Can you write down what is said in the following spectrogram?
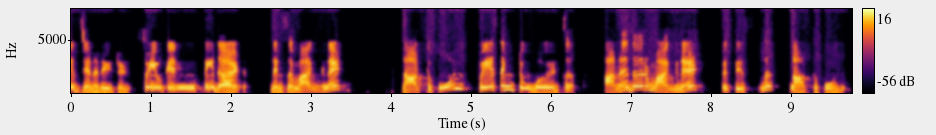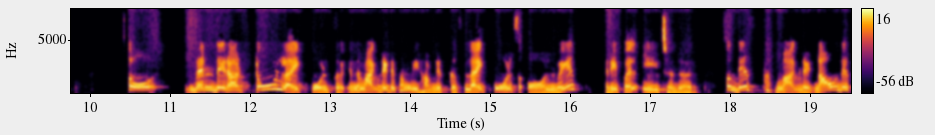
is generated. So you can see that there is a magnet north pole facing towards another magnet with its north pole. So when there are two like poles, in the magnetism we have discussed like poles always repel each other. So this magnet, now this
